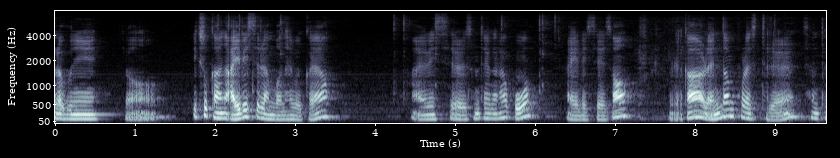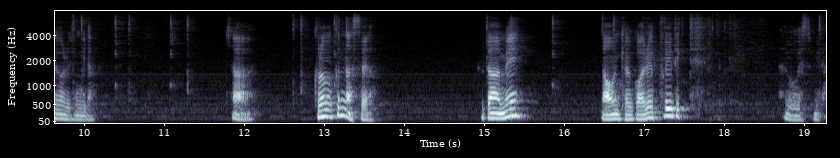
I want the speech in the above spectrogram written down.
여러분이 익숙한 아이리스를 한번 해볼까요? 아이리스를 선택을 하고 아이리스에서 우리가 random forest를 선택을 해줍니다. 자, 그러면 끝났어요. 그 다음에 나온 결과를 predict 해보겠습니다.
